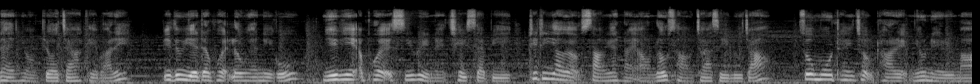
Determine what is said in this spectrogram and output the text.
လမ်းညွှန်ပြောကြားခဲ့ပါတယ်။ပြည်သူ့ရဲတပ်ဖွဲ့လုပ်ငန်းတွေကိုမြေပြင်အဖွဲ့အစည်းတွေနဲ့ချိတ်ဆက်ပြီးထိထိရောက်ရောက်ဆောင်ရွက်နိုင်အောင်လှုံ့ဆော်ကြစေလိုကြောင်းစိုးမိုးထိန်ချုပ်ထားတဲ့မြို့နယ်တွေမှာ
